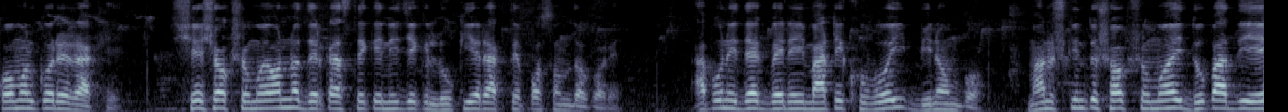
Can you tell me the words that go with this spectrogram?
কোমল করে রাখে। সে সব সময় অন্যদের কাছ থেকে নিজেকে লুকিয়ে রাখতে পছন্দ করে। আপনি দেখবেন এই মাটি খুবই বিনম্র। মানুষ কিন্তু সব সময় ধোপা দিয়ে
